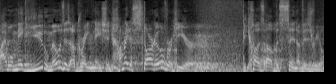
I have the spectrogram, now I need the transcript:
I will make you, Moses, a great nation. I'm ready to start over here because of the sin of Israel.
